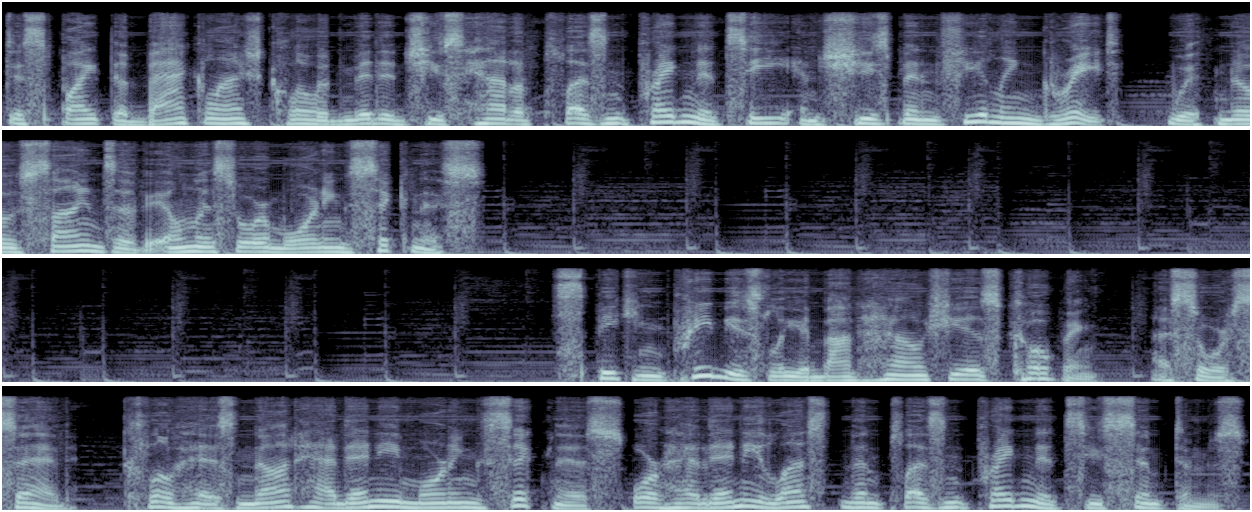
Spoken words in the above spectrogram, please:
Despite the backlash Khloe admitted she's had a pleasant pregnancy and she's been feeling great, with no signs of illness or morning sickness. Speaking previously about how she is coping, a source said, Khloe has not had any morning sickness or had any less than pleasant pregnancy symptoms.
